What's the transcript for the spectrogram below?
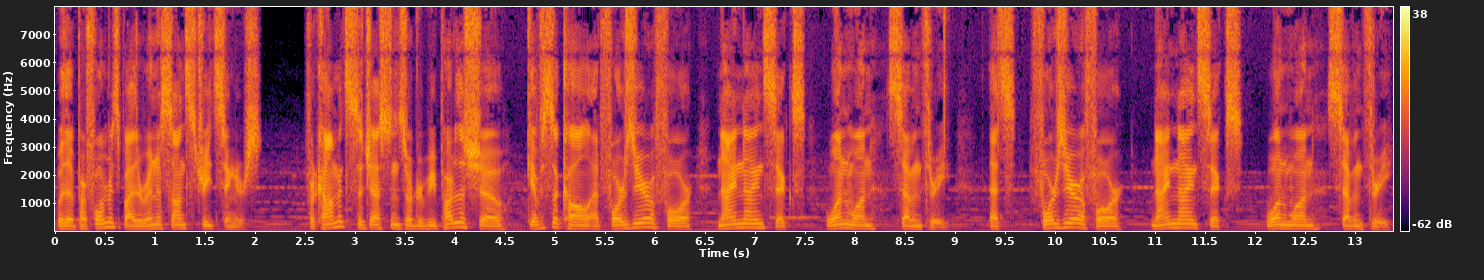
with a performance by the Renaissance Street Singers. For comments, suggestions, or to be part of the show, give us a call at 404 996 1173. That's 404 996 1173. You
